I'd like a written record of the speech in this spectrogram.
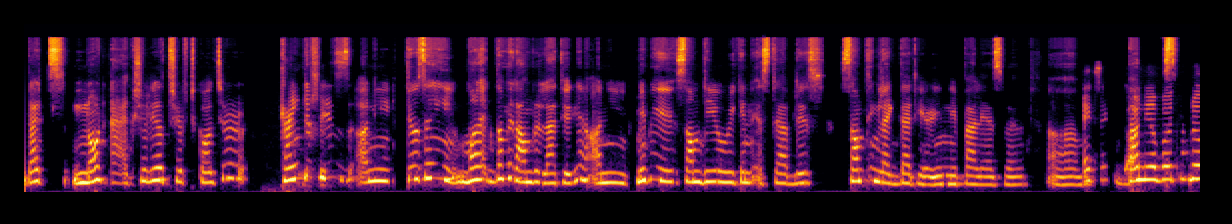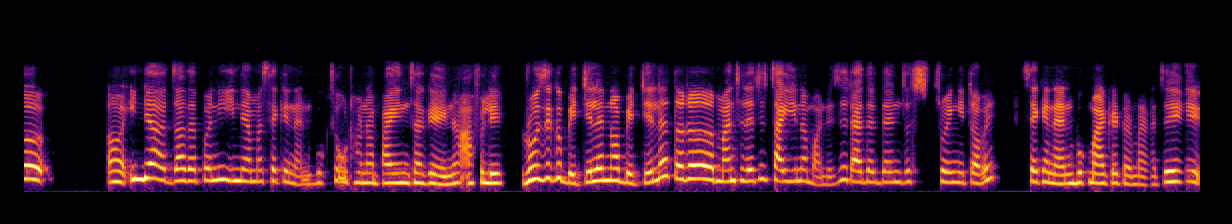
That's not actually a thrift culture kind of is अनि त्यो चाहिँ मलाई एकदमै राम्रो लाग्थ्यो क्या अनि maybe some day we can establish something like that here in Nepal as well India जाँदा पनि इन्डियामा सेकेन्ड ह्यान्ड बुक चाहिँ उठाउन पाइन्छ कि होइन? आफूले रोजेको भेटिएला नभेटिएला तर मान्छेलाई चाहिँ चाहिएन भने चाहिँ rather than just throwing it away second hand book मार्केटहरूमा चाहिँ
